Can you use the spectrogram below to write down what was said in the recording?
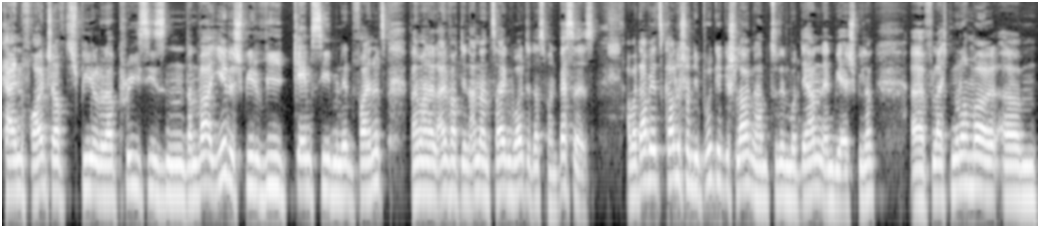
kein Freundschaftsspiel oder Preseason. Dann war jedes Spiel wie Game 7 in den Finals, weil man halt einfach den anderen zeigen wollte, dass man besser ist. Aber da wir jetzt gerade schon die Brücke geschlagen haben zu den modernen NBA-Spielern, äh, vielleicht nur noch mal ähm,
